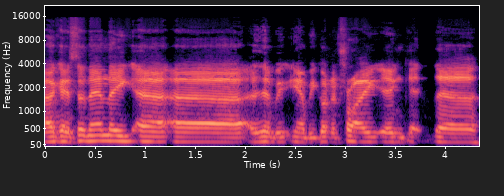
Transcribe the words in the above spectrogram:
Okay, so then they, you know, we got to try and get the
